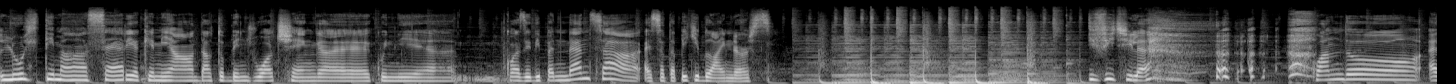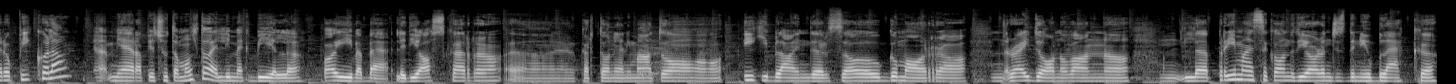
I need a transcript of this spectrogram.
L'ultima serie che mi ha dato binge watching e quindi eh, quasi dipendenza è stata Peaky Blinders. Difficile. Quando ero piccola eh, mi era piaciuta molto Ellie McBeal, poi vabbè, Lady Oscar, eh, cartone animato, Peaky Blinders, oh, Gomorra, Ray Donovan, la prima e seconda di Orange is the New Black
